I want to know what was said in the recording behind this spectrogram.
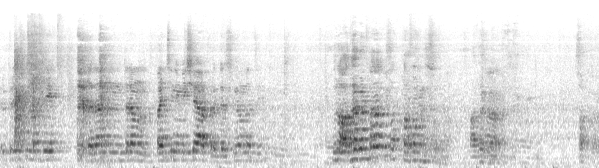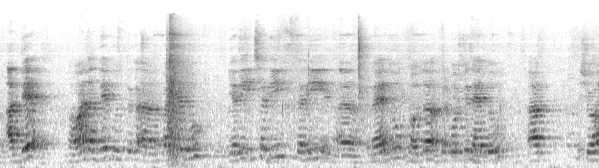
प्रिपरेशन् मध्ये तदनन्तरं पञ्चनिमिष प्रदर्शनं मध्ये। पूरा आधा घंटा सब परफॉर्मेंस होगा? आधा घंटा। सब अद्य भवान् अद्य पुस्तक पश्यतु यदि इच्छति तर्हि नयतु भवतः प्रकोष्ठे नयतु। श्वः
